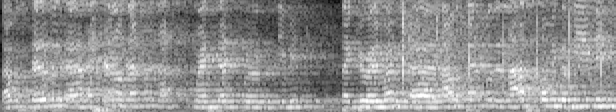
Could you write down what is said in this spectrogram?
That was terrible. Uh, that that's my set for this evening. Thank you very much. Uh, now it's time for the last comic of the evening.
